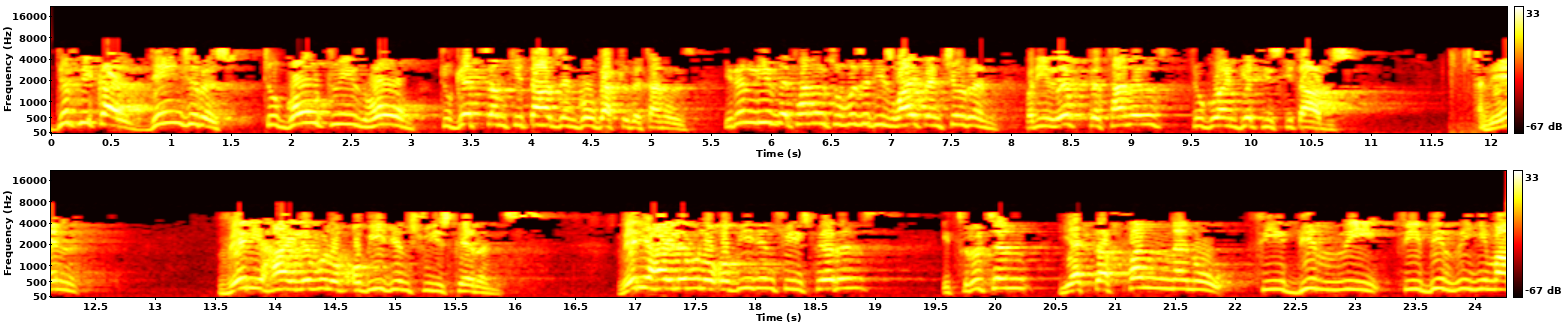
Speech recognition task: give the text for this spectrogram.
difficult, dangerous, to go to his home, to get some kitabs and go back to the tunnels. He didn't leave the tunnels to visit his wife and children, but he left the tunnels to go and get his kitabs. And then, very high level of obedience to his parents. Very high level of obedience to his parents. It's written, يَتَفَنَّنُ فِي بِرِّ فِي بِرِّهِمَا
